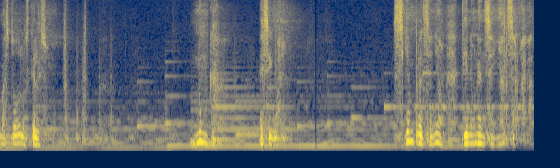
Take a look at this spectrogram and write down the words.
más todos los que le sumo. Nunca es igual. Siempre el Señor tiene una enseñanza nueva.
